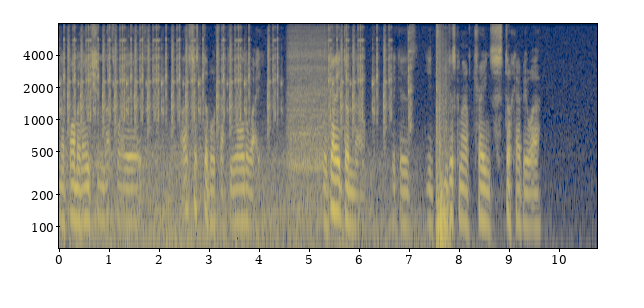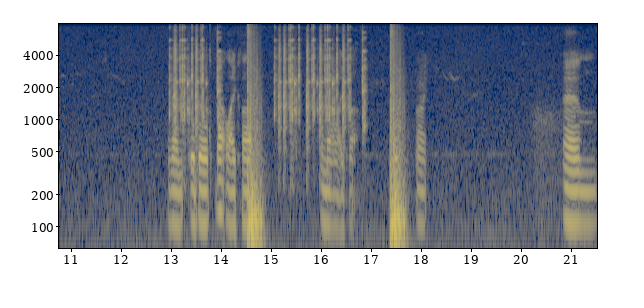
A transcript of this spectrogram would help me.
an abomination. That's what it is. Let's just double track you all the way. We'll get it done now because you, you're just gonna have trains stuck everywhere. And then we'll build that like that and that like that. Cool. Right. Um,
